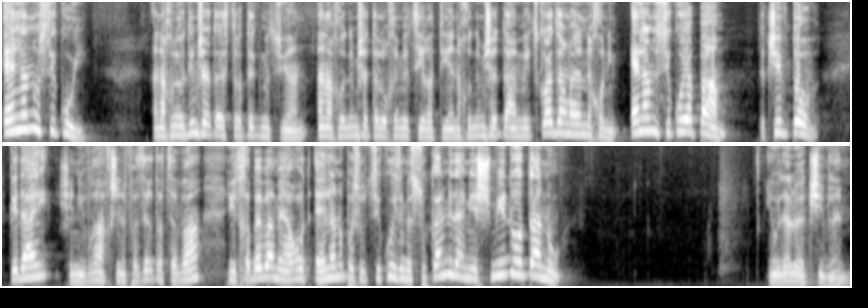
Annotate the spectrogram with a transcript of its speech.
אין לנו סיכוי. אנחנו יודעים שאתה אסטרטג מצוין, אנחנו יודעים שאתה לוחם יצירתי, אנחנו יודעים שאתה אמיץ, כל הדברים האלה נכונים. אין לנו סיכוי הפעם. תקשיב טוב. כדאי שנברח, שנפזר את הצבא, נתחבא במערות, אין לנו פשוט סיכוי, זה מסוכן מדי, הם ישמידו אותנו. יהודה לא הקשיב להם.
